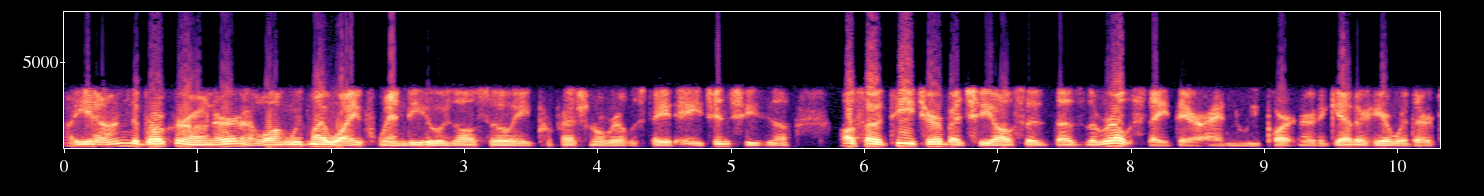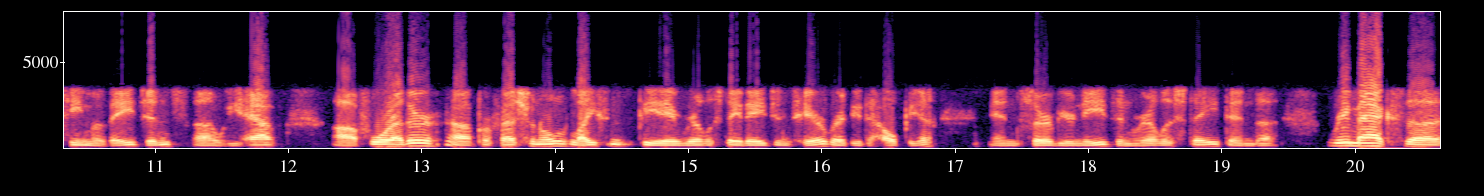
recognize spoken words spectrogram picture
Uh, yeah, I'm the broker owner, along with my wife Wendy, who is also a professional real estate agent. She's a also a teacher, but she also does the real estate there. And we partner together here with our team of agents. Uh, we have uh, four other uh, professional licensed PA real estate agents here ready to help you and serve your needs in real estate. And uh, Remax uh,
